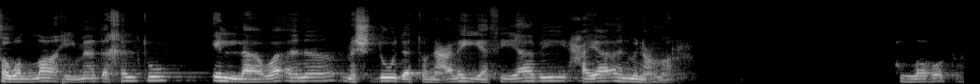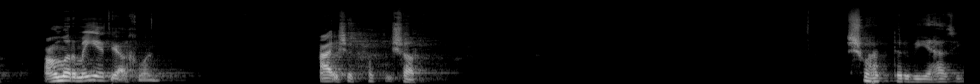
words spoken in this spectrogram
فوالله ما دخلت إلا وأنا مشدودة علي ثيابي حياء من عمر. الله أكبر. عمر ميت يا أخوان. عائشة تحط إشارة. شو هالتربية هذه؟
